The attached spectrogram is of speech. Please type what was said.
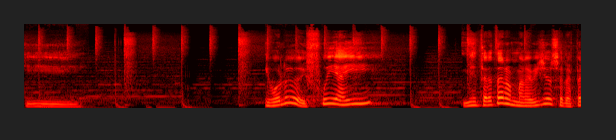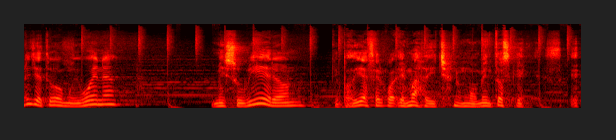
Y. Y boludo, y fui ahí, me trataron maravilloso, la experiencia estuvo muy buena me subieron, que podía ser, es más, de hecho, en un momento se- se-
